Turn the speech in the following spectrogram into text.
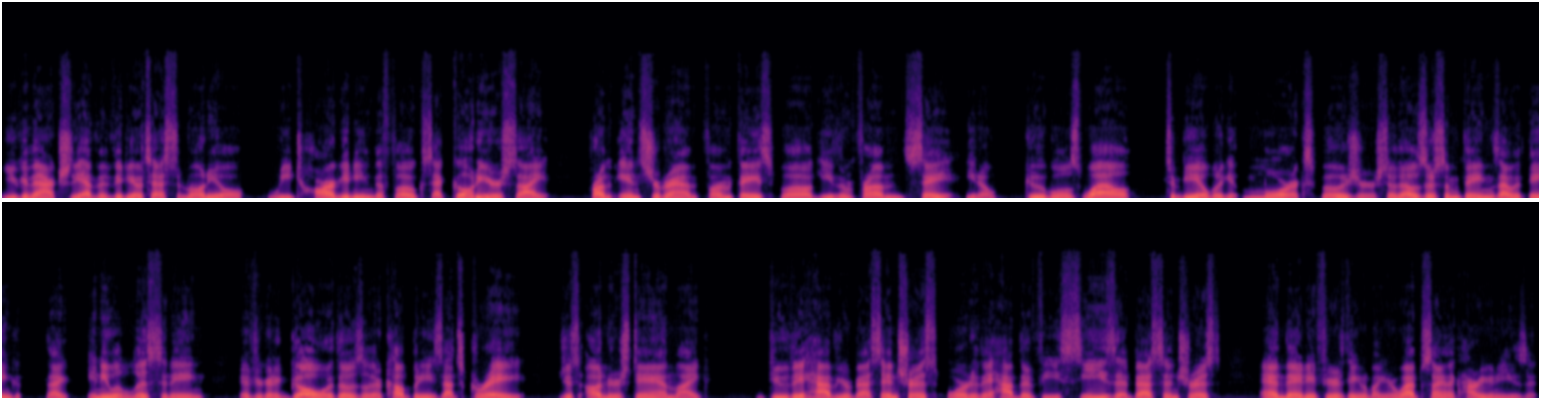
you can actually have a video testimonial retargeting the folks that go to your site from Instagram, from Facebook, even from say, you know, Google as well, to be able to get more exposure. So those are some things I would think that anyone listening, if you're going to go with those other companies, that's great. Just understand like, do they have your best interest or do they have the VCs at best interest? And then if you're thinking about your website, like how are you going to use it?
